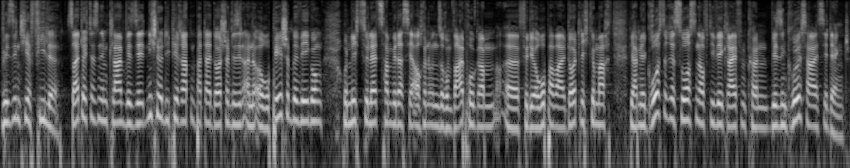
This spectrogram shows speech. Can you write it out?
wir wir sind hier viele. Seid euch das in dem Klaren, wir sind nicht nur die Piratenpartei Deutschland, wir sind eine europäische Bewegung und nicht zuletzt haben wir das ja auch in unserem Wahlprogramm äh, für die Europawahl deutlich gemacht. Wir haben hier große Ressourcen, auf die wir greifen können. Wir sind größer, als ihr denkt.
